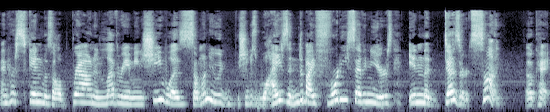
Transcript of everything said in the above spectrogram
And her skin was all brown and leathery. I mean, she was someone who had, she was wizened by 47 years in the desert sun. Okay.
